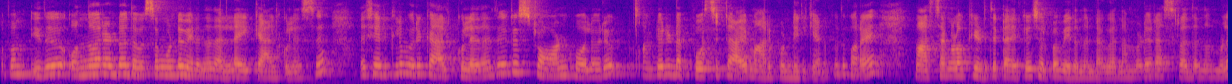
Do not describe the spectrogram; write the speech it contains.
അപ്പം ഇത് ഒന്നോ രണ്ടോ ദിവസം കൊണ്ട് വരുന്നതല്ല ഈ കാൽക്കുലസ് അത് ശരിക്കും ഒരു കാൽക്കുലസ് അതായത് ഒരു സ്റ്റോൺ പോലെ ഒരു അവിടെ ഒരു ഡെപ്പോസിറ്റ് ആയി മാറിക്കൊണ്ടിരിക്കുകയാണ്. അപ്പോൾ ഇത് കുറേ മാസങ്ങളൊക്കെ എടുത്തിട്ടായിരിക്കും ചിലപ്പോൾ വരുന്നുണ്ടാവുക. നമ്മുടെ ഒരു അശ്രദ്ധ നമ്മൾ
